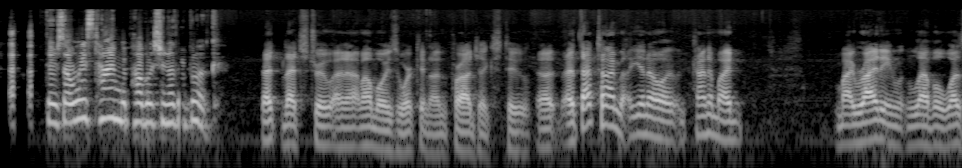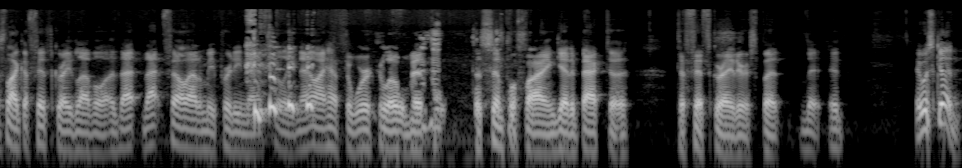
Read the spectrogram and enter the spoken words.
There's always time to publish another book. That that's true, and I'm always working on projects too. Uh, at that time, you know, kind of my my writing level was like a fifth grade level. That that fell out of me pretty naturally. now I have to work a little bit to simplify and get it back to to fifth graders, but it it, it was good.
